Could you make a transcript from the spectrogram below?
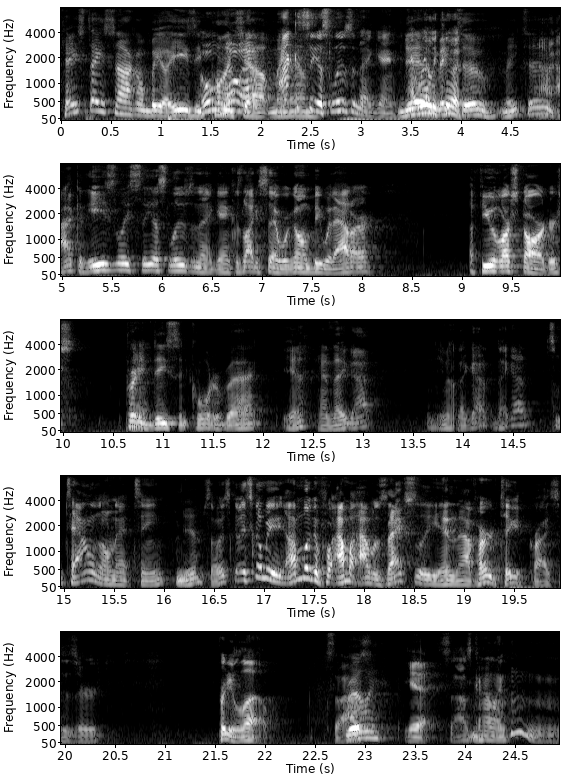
K State's not going to be an easy Oh, punch no, I, out, man. I can see us losing that game. Yeah, I really me could. too. Me too. I, I could easily see us losing that game because, like I said, we're going to be without our a few of our starters. Pretty decent quarterback. Yeah, and they got, you know, they got they got some talent on that team. Yeah. So it's it's gonna be. I'm looking for. I'm, I was actually, and I've heard ticket prices are pretty low. So I was- Really? Yeah. So I was kind of like, hmm,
